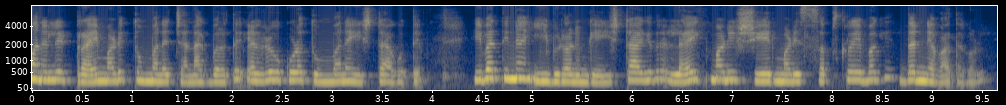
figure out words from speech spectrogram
ಮನೇಲಿ ಟ್ರೈ ಮಾಡಿ ತುಂಬಾ ಚೆನ್ನಾಗಿ ಬರುತ್ತೆ. ಎಲ್ರಿಗೂ ಕೂಡ ತುಂಬಾ ಇಷ್ಟ ಆಗುತ್ತೆ. ಇವತ್ತಿನ ಈ ವಿಡಿಯೋ ನಿಮಗೆ ಇಷ್ಟ ಆಗಿದರೆ ಲೈಕ್ ಮಾಡಿ, ಶೇರ್ ಮಾಡಿ, ಸಬ್ಸ್ಕ್ರೈಬ್ ಆಗಿ ಧನ್ಯವಾದಗಳು.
